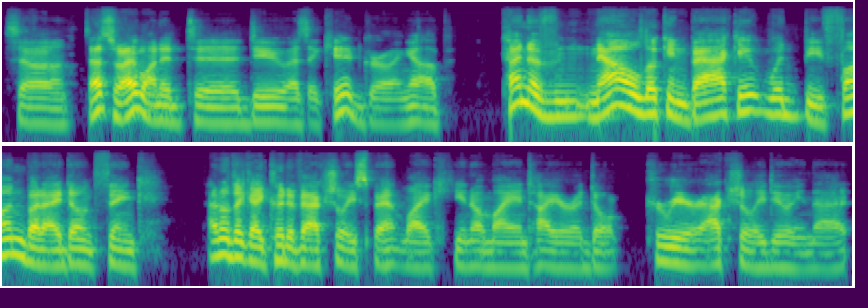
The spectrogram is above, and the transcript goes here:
So that's what I wanted to do as a kid growing up. Kind of now looking back, it would be fun, but I don't think I don't think I could have actually spent like, you know, my entire adult career actually doing that.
